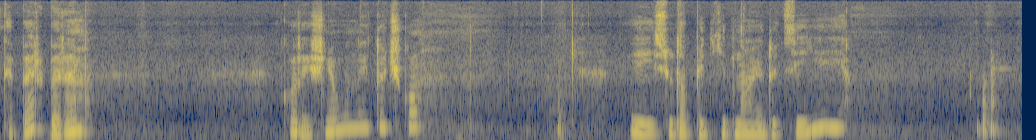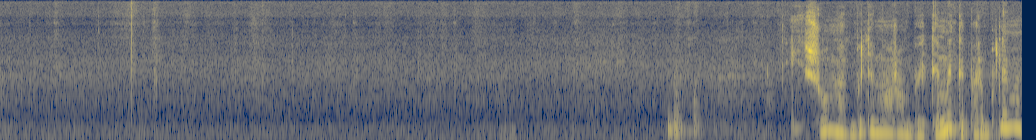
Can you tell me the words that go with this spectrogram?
Тепер беремо коричневу ниточку. Я її сюди під'єднаю до цієї. І що ми будемо робити? Ми тепер будемо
